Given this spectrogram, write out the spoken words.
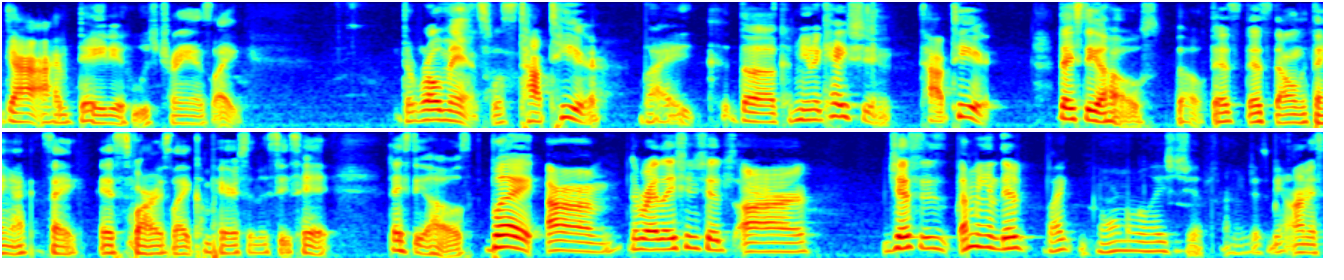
guy I have dated who is trans, like the romance was top tier, like the communication top tier. they still hoes though. That's that's the only thing I can say as far as like comparison to cis het. They still hoes, but um, the relationships are just as I mean they're like normal relationships. I mean, just to be honest.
